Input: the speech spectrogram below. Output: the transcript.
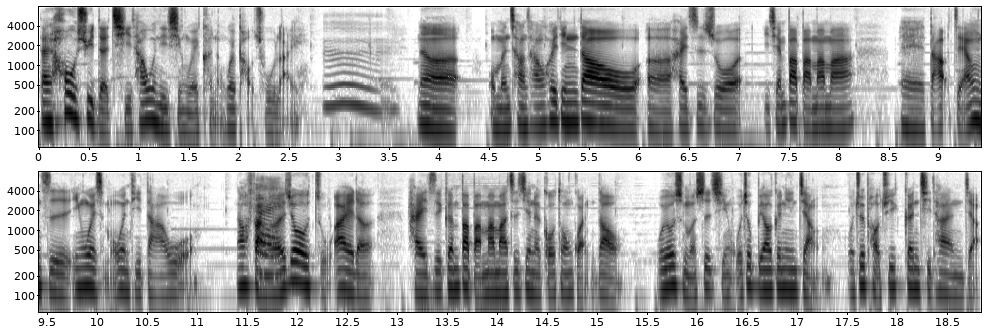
但后续的其他问题行为可能会跑出来。嗯，那我们常常会听到，呃，孩子说，以前爸爸妈妈，诶、打怎样子，因为什么问题打我，然后反而就阻碍了孩子跟爸爸妈妈之间的沟通管道。我有什么事情，我就不要跟你讲，我就跑去跟其他人讲。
